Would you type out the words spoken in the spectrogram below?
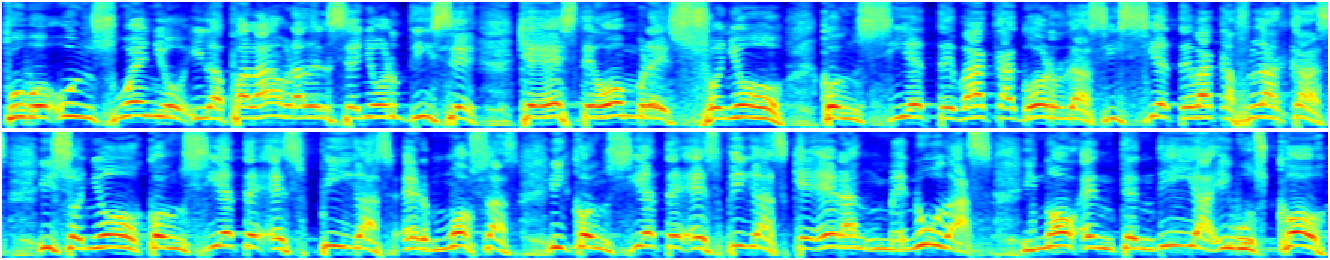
tuvo un sueño y la palabra del Señor dice que este hombre soñó con siete vacas gordas y siete vacas flacas y soñó con siete espigas hermosas y con siete espigas que eran menudas y no entendía y buscó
